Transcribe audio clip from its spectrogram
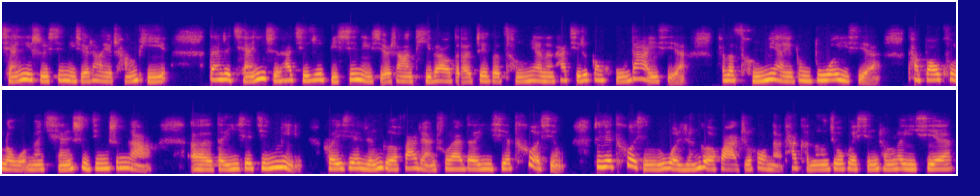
潜意识心理学上也常提，但是潜意识它其实比心理学上提到的这个层面呢，它其实更宏大一些，它的层面也更多一些。它包括了我们前世今生啊，呃的一些经历和一些人格发展出来的一些特性。这些特性如果人格化之后呢，它可能就会形成了一些。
